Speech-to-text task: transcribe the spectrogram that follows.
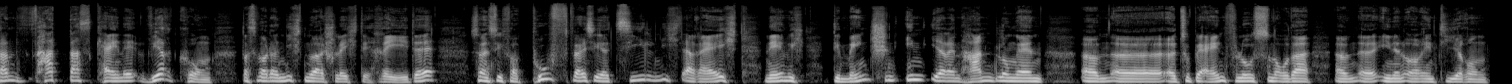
dann hat das keine Wirkung. Das war dann nicht nur eine schlechte Rede, sondern sie verpufft, weil sie ihr Ziel nicht erreicht, nämlich die Menschen in ihren Handlungen ähm, äh, zu beeinflussen oder ähm, äh, ihnen Orientierung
